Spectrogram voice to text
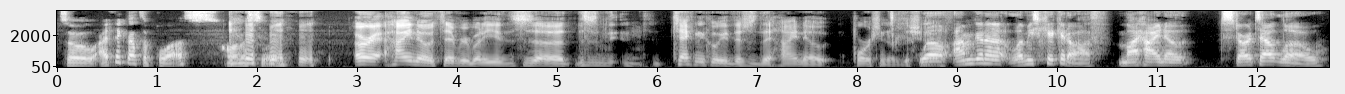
So I think that's a plus, honestly. All right, high notes, everybody. This is uh this is the, technically this is the high note portion of the show. Well, I'm gonna let me kick it off. My high note starts out low.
